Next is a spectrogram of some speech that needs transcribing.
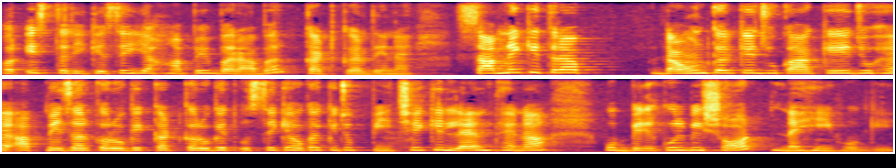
और इस तरीके से यहाँ पे बराबर कट कर देना है। सामने की तरफ़ डाउन करके झुका के जो है आप मेज़र करोगे कट करोगे तो उससे क्या होगा कि जो पीछे की लेंथ है ना, वो बिल्कुल भी शॉर्ट नहीं होगी।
